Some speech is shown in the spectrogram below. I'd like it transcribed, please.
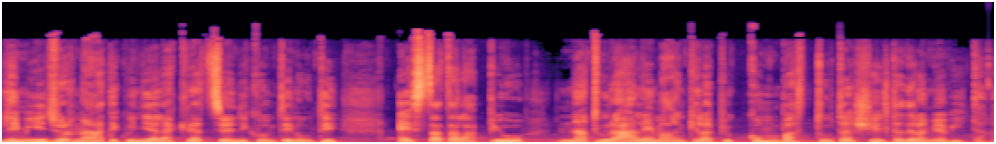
le mie giornate, quindi alla creazione di contenuti, è stata la più naturale ma anche la più combattuta scelta della mia vita,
